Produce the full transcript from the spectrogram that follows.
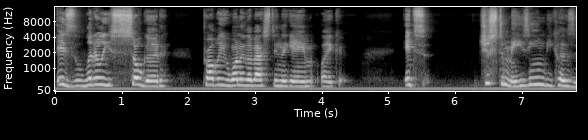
Is literally so good, probably one of the best in the game. Like, it's just amazing because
